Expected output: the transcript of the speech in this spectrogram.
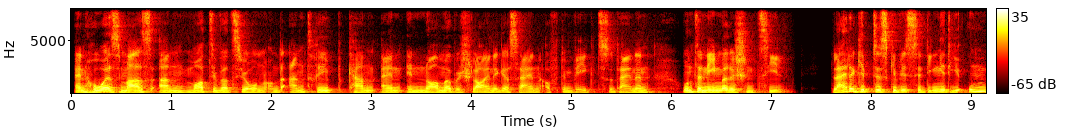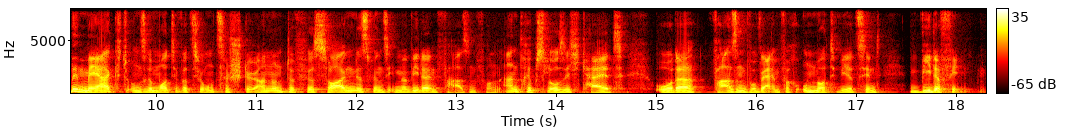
Ein hohes Maß an Motivation und Antrieb kann ein enormer Beschleuniger sein auf dem Weg zu deinen unternehmerischen Zielen. Leider gibt es gewisse Dinge, die unbemerkt unsere Motivation zerstören und dafür sorgen, dass wir uns immer wieder in Phasen von Antriebslosigkeit oder Phasen, wo wir einfach unmotiviert sind, wiederfinden.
